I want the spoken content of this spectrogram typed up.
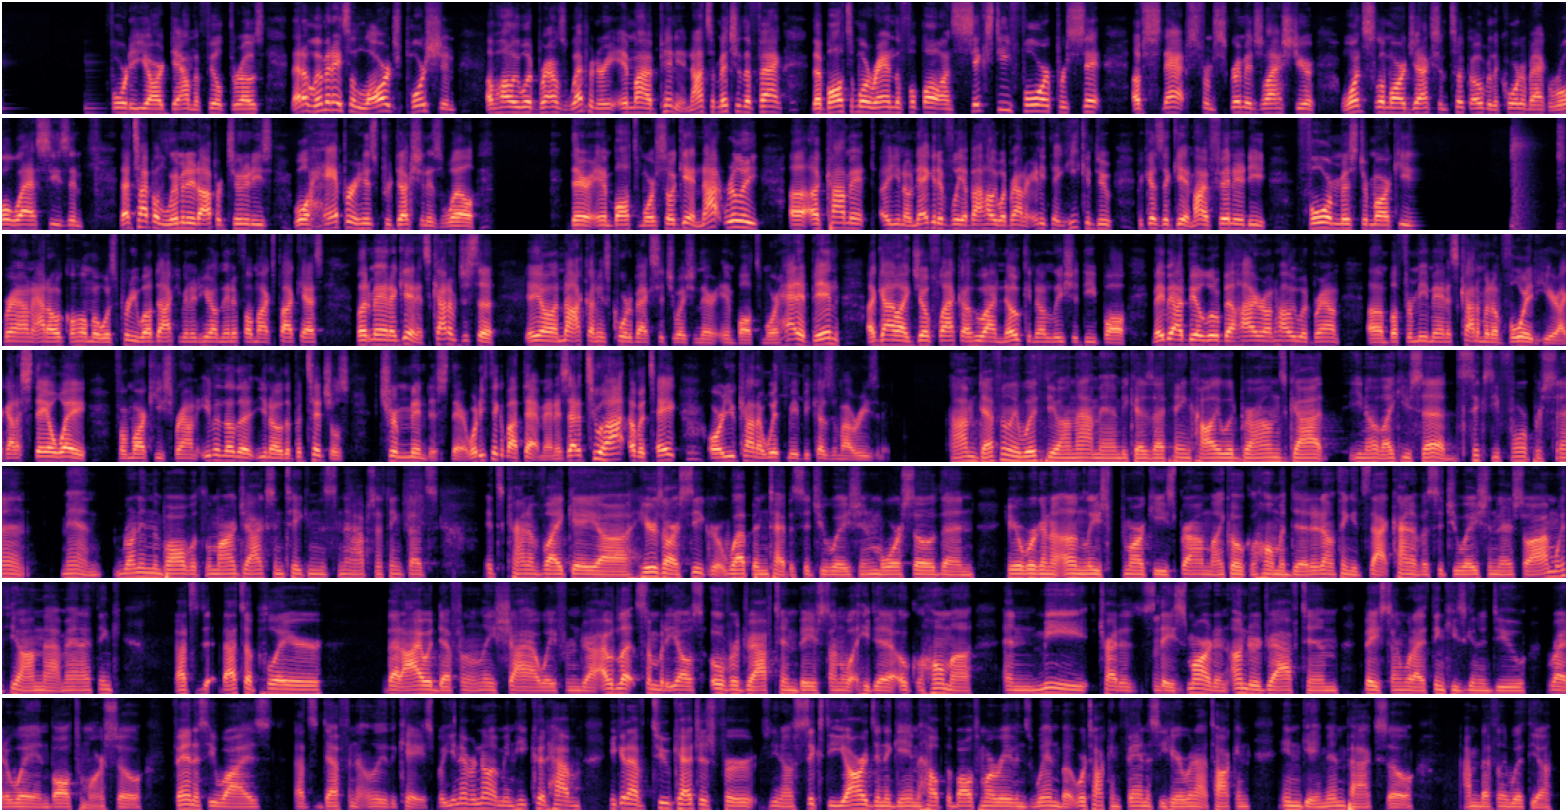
40 yard down the field throws, that eliminates a large portion of Hollywood Brown's weaponry, in my opinion. Not to mention the fact that Baltimore ran the football on 64% of snaps from scrimmage last year once Lamar Jackson took over the quarterback role last season. That type of limited opportunities will hamper his production as well there in Baltimore. So again, not really uh, a comment, uh, you know, negatively about Hollywood Brown or anything he can do because again, my affinity for Mr. Marquise Brown out of Oklahoma was pretty well documented here on the NFL Mocks podcast. But man, again, it's kind of just a you know a knock on his quarterback situation there in Baltimore. Had it been a guy like Joe Flacco, who I know can unleash a deep ball, maybe I'd be a little bit higher on Hollywood Brown. Um, but for me, man, it's kind of an avoid here. I got to stay away from Marquise Brown, even though the you know the potential's tremendous there. What do you think about that, man? Is that a too hot of a take, or are you kind of with me because of my reasoning? I'm definitely with you on that, man, because I think Hollywood Brown's got you know, like you said, 64%, man, running the ball with Lamar Jackson taking the snaps. I think that's it's kind of like a uh, here's our secret weapon type of situation, more so than here we're going to unleash Marquise Brown like Oklahoma did. I don't think it's that kind of a situation there. So I'm with you on that, man. I think that's that's a player that I would definitely shy away from draft. I would let somebody else overdraft him based on what he did at Oklahoma and me try to stay mm-hmm. smart and underdraft him based on what I think he's going to do right away in Baltimore. So fantasy wise, that's definitely the case. But you never know. I mean, he could have he could have two catches for you know 60 yards in a game and help the Baltimore Ravens win. But we're talking fantasy here. We're not talking in game impact. So I'm definitely with you.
